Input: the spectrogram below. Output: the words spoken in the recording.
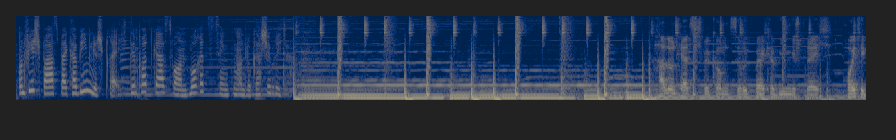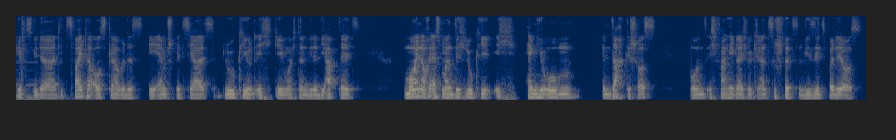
und viel Spaß bei Kabinengespräch, dem Podcast von Moritz Zinken und Lukas Schibrita. Hallo und herzlich willkommen zurück bei Kabinengespräch. Heute gibt es wieder die zweite Ausgabe des EM-Spezials. Luki und ich geben euch dann wieder die Updates. Moin auch erstmal an dich, Luki. Ich hänge hier oben im Dachgeschoss und ich fange hier gleich wirklich an zu schwitzen. Wie sieht es bei dir aus?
